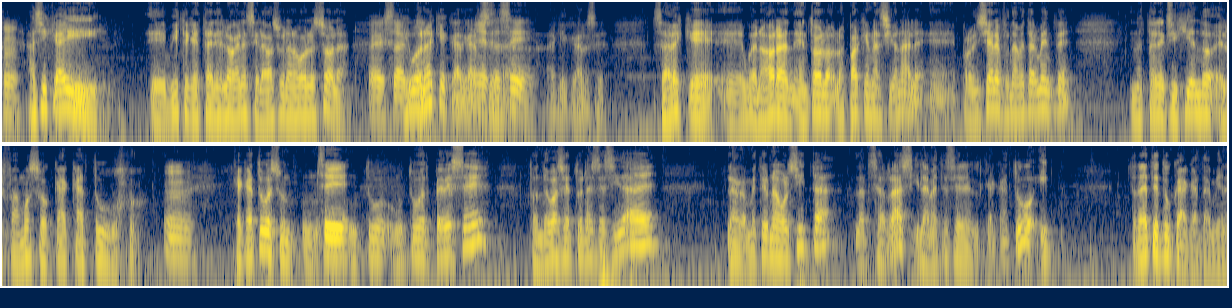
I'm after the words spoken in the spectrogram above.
Hmm. Así que hay eh, viste que está el eslogan ese, la basura no vuelve sola. Y bueno, hay que cargarse. hay que cargarse. Sabes que, eh, bueno, ahora en, todos los, parques nacionales, eh, provinciales fundamentalmente, nos están exigiendo el famoso cacatúo. Mm. Cacatúo es un, tubo, de PVC donde vas a hacer tus necesidades, la metes en una bolsita, la cerrás y la metes en el cacatúo y Traete tu caca también.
